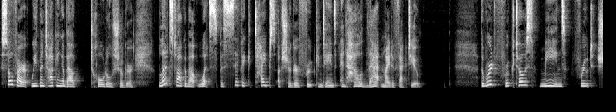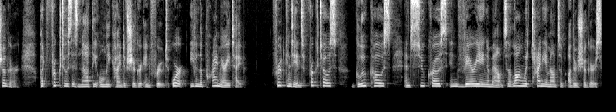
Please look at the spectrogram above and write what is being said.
So far, we've been talking about total sugar. Let's talk about what specific types of sugar fruit contains and how that might affect you. The word fructose means fruit sugar, but fructose is not the only kind of sugar in fruit, or even the primary type. Fruit contains fructose, glucose, and sucrose in varying amounts, along with tiny amounts of other sugars.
